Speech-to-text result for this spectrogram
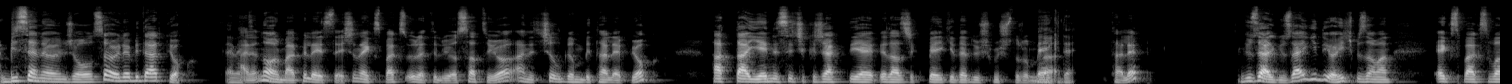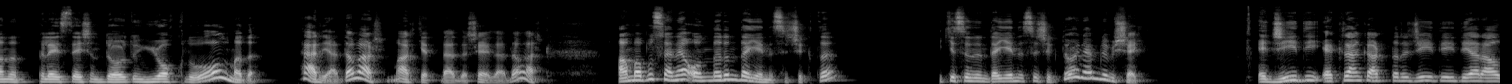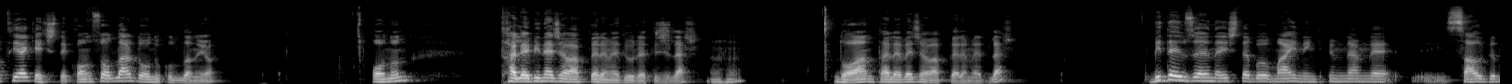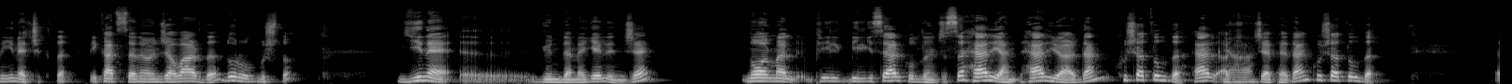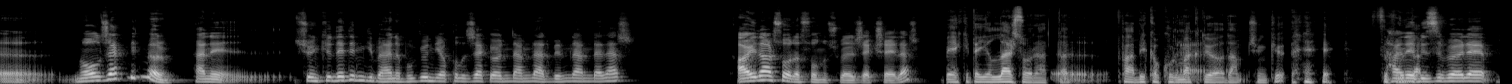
Bir sene önce olsa öyle bir dert yok. evet. Hani normal PlayStation, Xbox üretiliyor, satıyor. Hani çılgın bir talep yok. Hatta yenisi çıkacak diye birazcık belki de düşmüş durumda Belki de. talep. Güzel güzel gidiyor. Hiçbir zaman Xbox One'ın, PlayStation 4'ün yokluğu olmadı. Her yerde var. Marketlerde, şeylerde var. Ama bu sene onların da yenisi çıktı. İkisinin de yenisi çıktı. Önemli bir şey. E GD ekran kartları GDDR6'ya geçti. Konsollar da onu kullanıyor. Onun talebine cevap veremedi üreticiler. Hı hı. Doğan talebe cevap veremediler. Bir de üzerine işte bu mining bilmem ne e, salgını yine çıktı. Birkaç sene önce vardı, durulmuştu. Yine e, gündeme gelince normal bilgisayar kullanıcısı her yer, her yerden kuşatıldı. Her ya. cepheden kuşatıldı. Ee, ne olacak bilmiyorum. Hani çünkü dediğim gibi hani bugün yapılacak önlemler bilmem neler aylar sonra sonuç verecek şeyler. Belki de yıllar sonra hatta ee, fabrika kurmak e, diyor adam çünkü. hani bizi böyle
